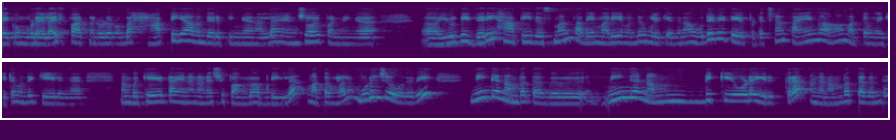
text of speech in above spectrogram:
லைக் உங்களுடைய லைஃப் பார்ட்னரோட ரொம்ப ஹாப்பியாக வந்து இருப்பீங்க. நல்லா என்ஜாய் பண்ணுவீங்க. You'll be very happy this month அதே மாதிரியே வந்து உங்களுக்கு எதனா உதவி தேவைப்பட்டுச்சுன்னா தயங்காம மற்றவங்க கிட்ட வந்து கேளுங்க. நம்ம கேட்டா என்ன நினைச்சுப்பாங்களோ அப்படி இல்லை மற்றவங்களால முடிஞ்ச உதவி நீங்க நம்பத்தகு நீங்க நம்பிக்கையோட இருக்கிற அந்த நம்பத்தகுந்த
